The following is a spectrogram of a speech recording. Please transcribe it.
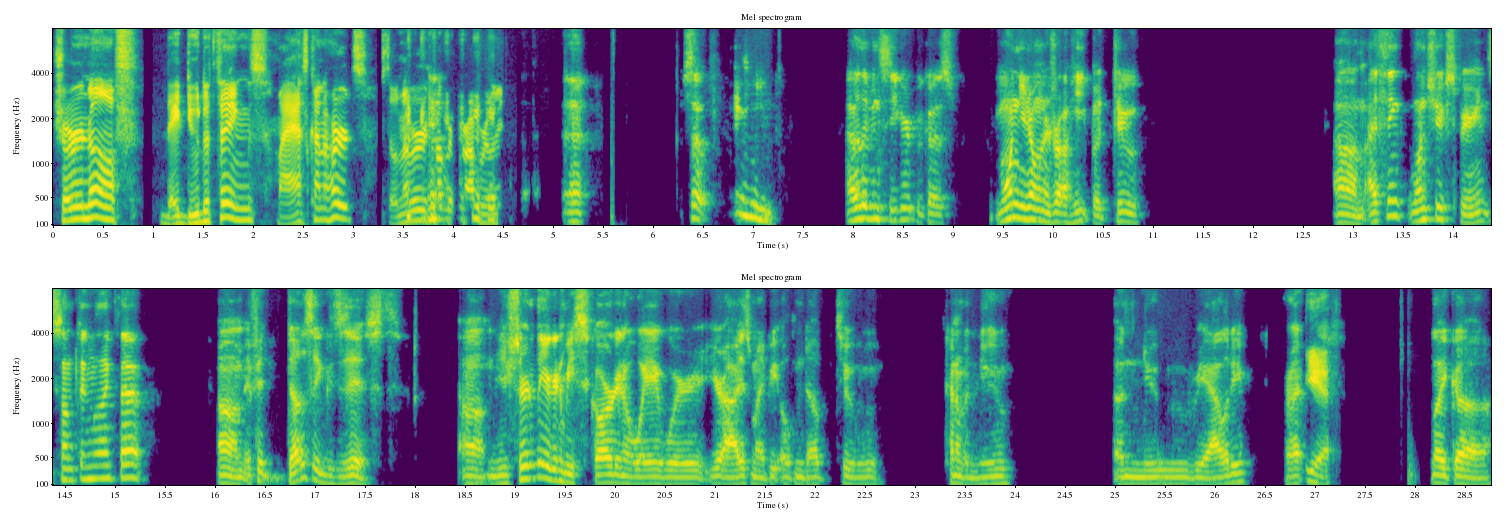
Sure enough, they do the things. My ass kind of hurts. Still never recovered properly. Uh, so I live in secret because one, you don't want to draw heat, but two, um, I think once you experience something like that, um, if it does exist, um, you certainly are going to be scarred in a way where your eyes might be opened up to kind of a new, a new reality, right? Yeah. Like, uh,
